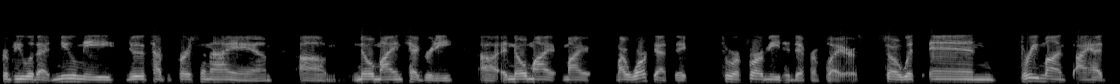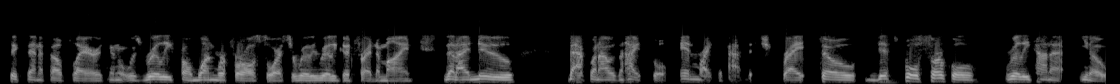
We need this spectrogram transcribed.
for people that knew me, knew the type of person I am, um, know my integrity, uh, and know my, my, my work ethic to refer me to different players. So within three months, I had six NFL players, and it was really from one referral source, a really, really good friend of mine that I knew back when I was in high school in Rites of Passage, right? So this full circle really kind of, you know,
